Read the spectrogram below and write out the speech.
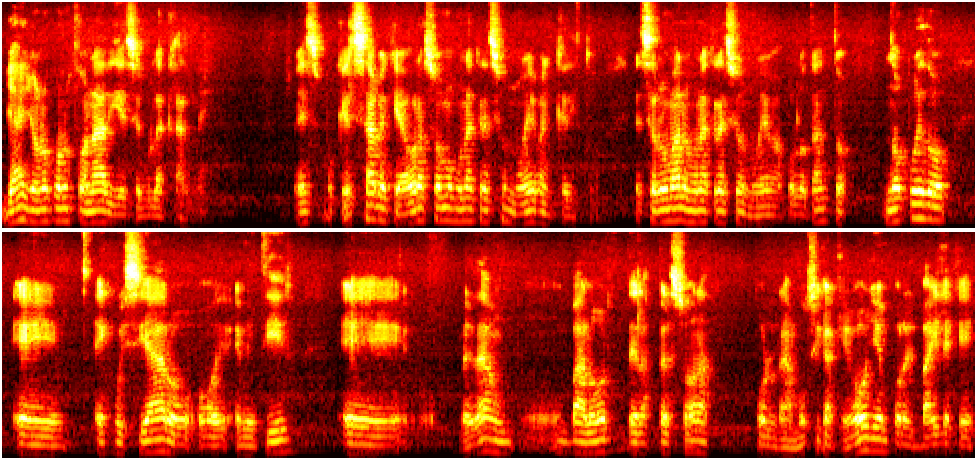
ya yo no conozco a nadie según la carne. Es porque él sabe que ahora somos una creación nueva en Cristo. El ser humano es una creación nueva, por lo tanto, no puedo eh, enjuiciar o, emitir eh, ¿verdad? Un, valor de las personas por la música que oyen, por el baile que,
